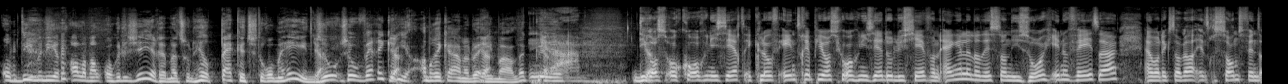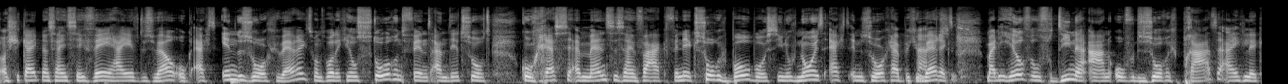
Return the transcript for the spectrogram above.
op die manier allemaal organiseren. Met zo'n heel package eromheen. Zo, zo werken die Amerikanen er eenmaal. Dat kun je... Ja. Die was ook georganiseerd. Ik geloof één tripje was georganiseerd door Lucien van Engelen. Dat is dan die zorginnovator. En wat ik dan wel interessant vind als je kijkt naar zijn cv. Hij heeft dus wel ook echt in de zorg gewerkt. Want wat ik heel storend vind aan dit soort congressen en mensen zijn vaak, vind ik, zorgbobo's die nog nooit echt in de zorg hebben gewerkt. maar die heel veel verdienen aan over de zorg praten. Eigenlijk,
